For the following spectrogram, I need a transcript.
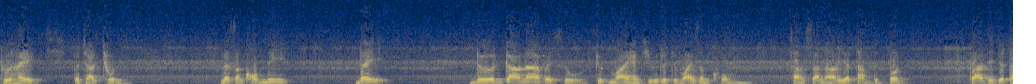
เพื่อให้ประชาชน และสังคมนี้ได้เดินก้าวหน้าไปสู่จุดหมายแห่งชีวิตและจุดหมายสังคม สร้างสรรค์อารยธรรมเป็นต้น การที่จะท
